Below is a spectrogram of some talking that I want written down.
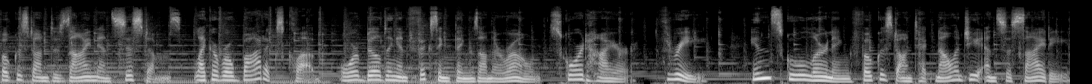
focused on design and systems, like a robotics club or building and fixing things on their own, scored higher. Three, in-school learning focused on technology and society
